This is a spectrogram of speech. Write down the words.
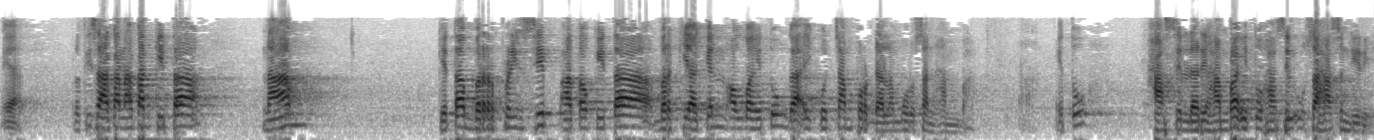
Ya. Berarti seakan-akan kita naam kita berprinsip atau kita berkeyakinan Allah itu nggak ikut campur dalam urusan hamba. Nah, itu hasil dari hamba itu hasil usaha sendiri.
